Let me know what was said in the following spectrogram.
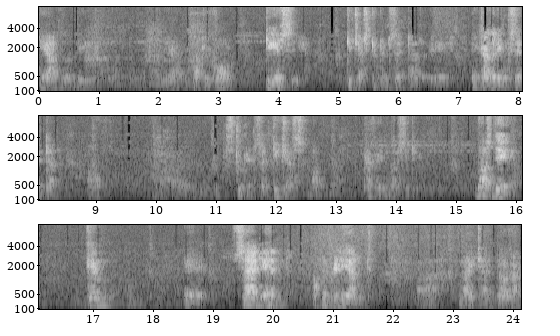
near the, the near what we call TSC, Teacher Student Center, a, a gathering center of uh, students and teachers of Dhaka University. Thus they came a sad end of a brilliant uh, writer, blogger,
